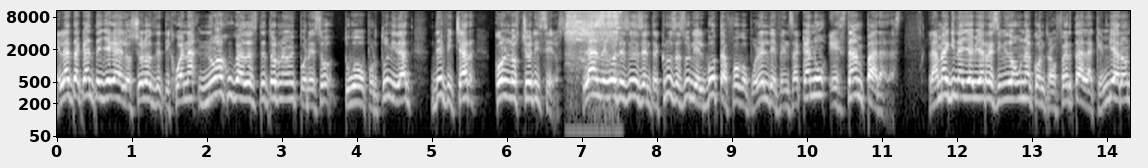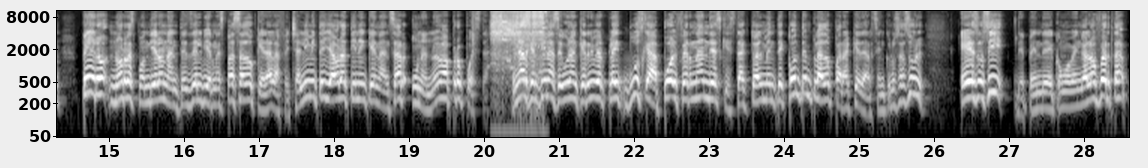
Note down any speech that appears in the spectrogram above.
El atacante llega de los Cholos de Tijuana, no ha jugado este torneo y por eso tuvo oportunidad de fichar con los choriceros. Las negociaciones entre Cruz Azul y el Botafogo por el defensa Canu están paradas. La máquina ya había recibido una contraoferta a la que enviaron, pero no respondieron antes del viernes pasado, que era la fecha límite, y ahora tienen que lanzar una nueva propuesta. En Argentina aseguran que River Plate busca a Paul Fernández, que está actualmente contemplado para quedarse en Cruz Azul. Eso sí, depende de cómo venga la oferta,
